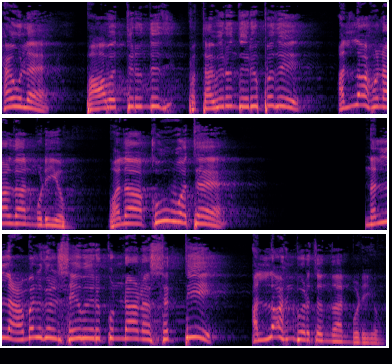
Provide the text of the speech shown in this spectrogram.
ஹவுல பாவத்திருந்து தவிர்ந்து இருப்பது அல்லாஹுனால் தான் முடியும். வலா கூவத்த நல்ல அமல்கள் செய்வதற்குண்டான சக்தி அல்லாஹின் பொருத்தம் தான் முடியும்.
